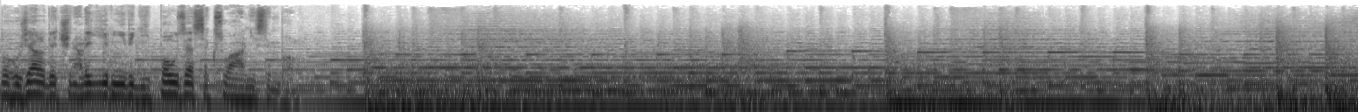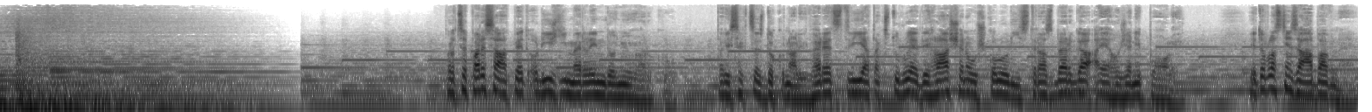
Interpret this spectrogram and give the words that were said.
Bohužel většina lidí v ní vidí pouze sexuální symbol. Roce 55 odjíždí Marilyn do New Yorku. Tady se chce zdokonalit v herectví a tak studuje vyhlášenou školu Lee Strasberga a jeho ženy Pauly. Je to vlastně zábavné.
